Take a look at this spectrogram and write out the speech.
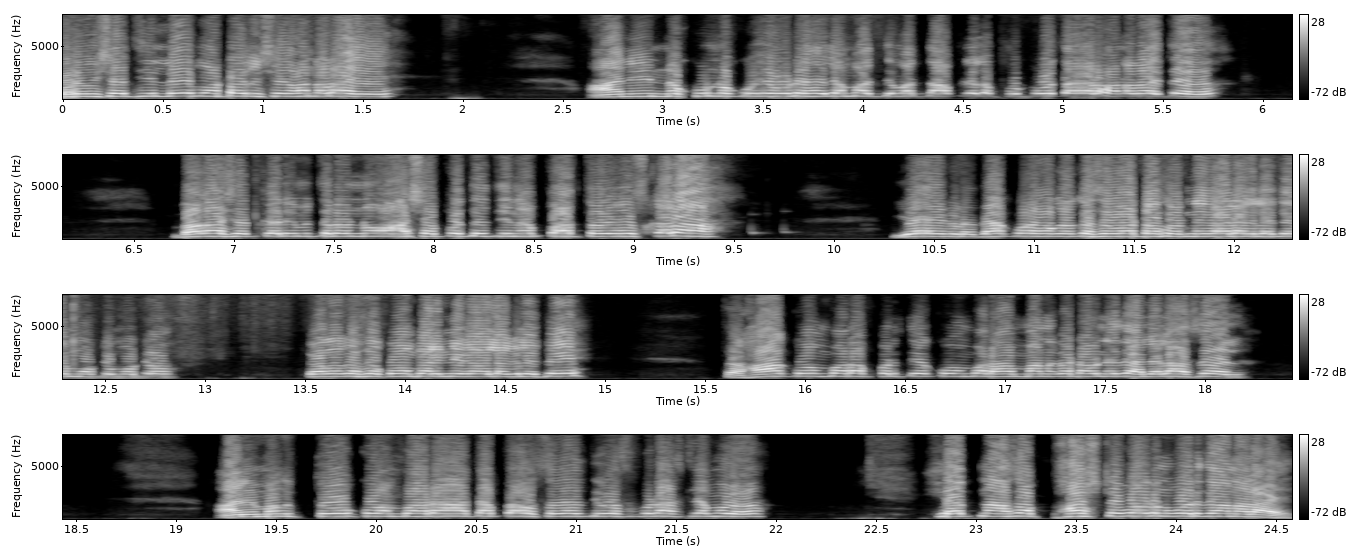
भविष्यात ही लय मोठा विषय होणार आहे. आणि नको नको एवढे ह्याच्या माध्यमातून आपल्याला फुटवं तयार होणार आहेत बघा शेतकरी मित्रांनो अशा पद्धतीनं पातळ ऊस करा. या इकडं दाखवा हो का कसं वाटासोट निघायला लागले ते मोठं मोठं. हो बघा कसं कोंबार निघायला लागले ते. तर हा कोंबारा प्रत्येक कोंबार हा मनगटावने झालेला असेल. आणि मग तो कोंबारा आता पावसाचा दिवस पण असल्यामुळं ह्यातनं असा फास्ट वाढून वर जाणार आहे.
